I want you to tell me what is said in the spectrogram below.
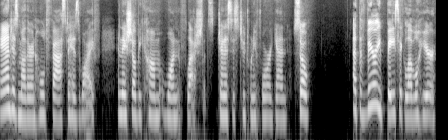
and his mother and hold fast to his wife, and they shall become one flesh. That's Genesis 2:24 again. So at the very basic level here,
